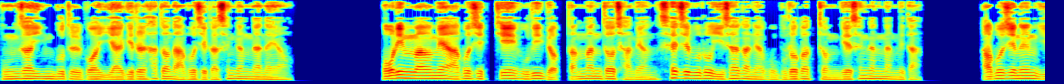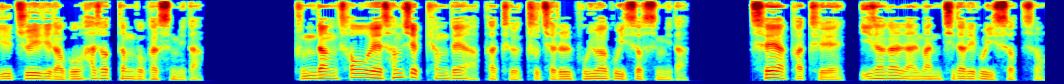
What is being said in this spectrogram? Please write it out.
공사 인부들과 이야기를 하던 아버지가 생각나네요. 어린 마음에 아버지께 우리 몇 밤만 더 자면 새 집으로 이사 가냐고 물어봤던 게 생각납니다. 아버지는 일주일이라고 하셨던 것 같습니다. 분당 서울의 30평대 아파트 두 채를 보유하고 있었습니다. 새 아파트에 이사갈 날만 기다리고 있었죠.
